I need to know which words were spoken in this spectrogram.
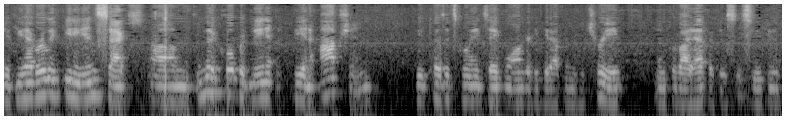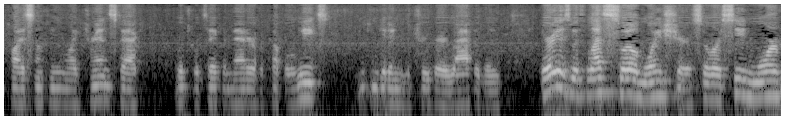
if you have early feeding insects, um, imidacloprid may be an option because it's going to take longer to get up into the tree and provide efficacy. So you can apply something like Transtect, which will take a matter of a couple of weeks and can get into the tree very rapidly. Areas with less soil moisture, so we're seeing more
